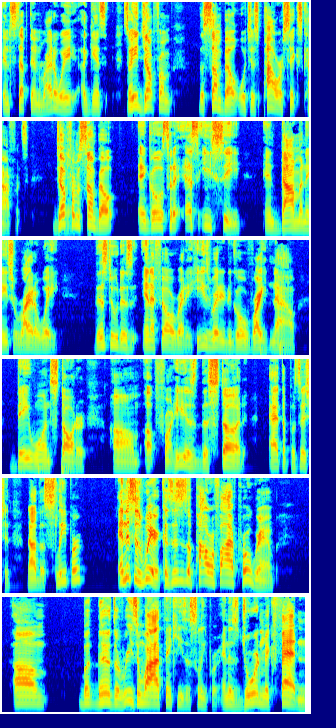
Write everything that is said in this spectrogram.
and stepped in right away against. So he jumped from the Sun Belt, which is Power Six Conference, jumped yeah. from the Sun Belt and goes to the SEC and dominates right away. This dude is NFL ready. He's ready to go right now, day one starter um, up front. He is the stud at the position. Now the sleeper, and this is weird because this is a Power Five program. Um, but there's a reason why I think he's a sleeper, and it's Jordan McFadden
